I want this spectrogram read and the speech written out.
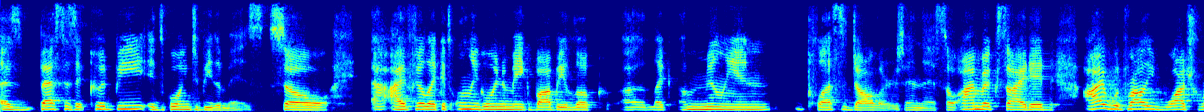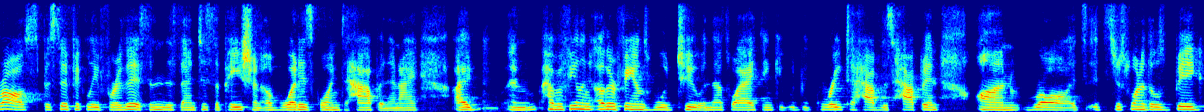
as best as it could be, it's going to be the Miz. So I feel like it's only going to make Bobby look uh, like a million plus dollars in this. So I'm excited. I would probably watch Raw specifically for this in this anticipation of what is going to happen. And I I and have a feeling other fans would too. And that's why I think it would be great to have this happen on Raw. It's it's just one of those big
